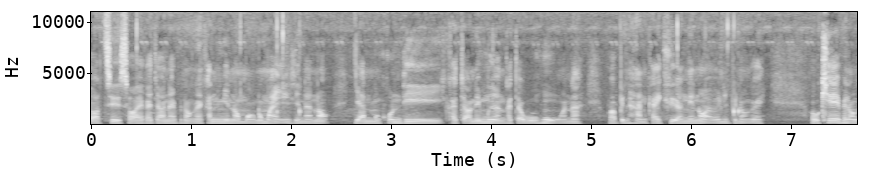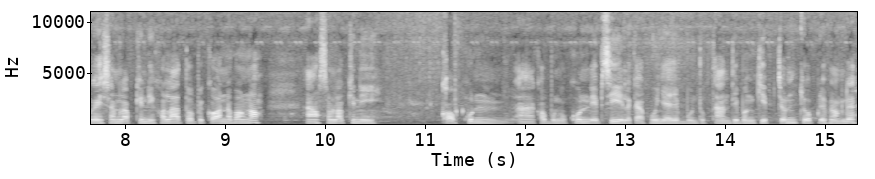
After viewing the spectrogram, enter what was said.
จอดซื้อซอยเขาเจ้าในพี่น้องเอ้ยคันมีน้องหมอกน้องใหม่จังซี่นะเนาะยันบางคนที่เขาเจ้าในเมืองเขาเจ้าบ่ฮู้อะนะว่าเป็นอาหารขายเครื่องนิดหน่อยแบบนี้พี่น้องเอ้ยโอเคพี่น้องเอ้ยสำหรับคลิปนี้ขอลาตัวไปก่อนนะพ่องเนาะเอาสำหรับคลิปนี้ขอบคุณอ่าขอบคุณขอบคุณ FC แล้วก็ผู้ใหญ่บุญทุกท่านที่บิ่งคลิปจนจบเลยพี่น้องเด้อ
